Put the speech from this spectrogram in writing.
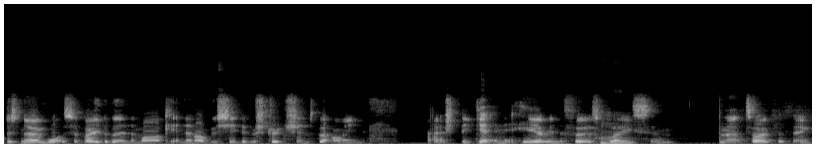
just knowing what's available in the market and then obviously the restrictions behind actually getting it here in the first Mhm. place and, and that type of thing.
